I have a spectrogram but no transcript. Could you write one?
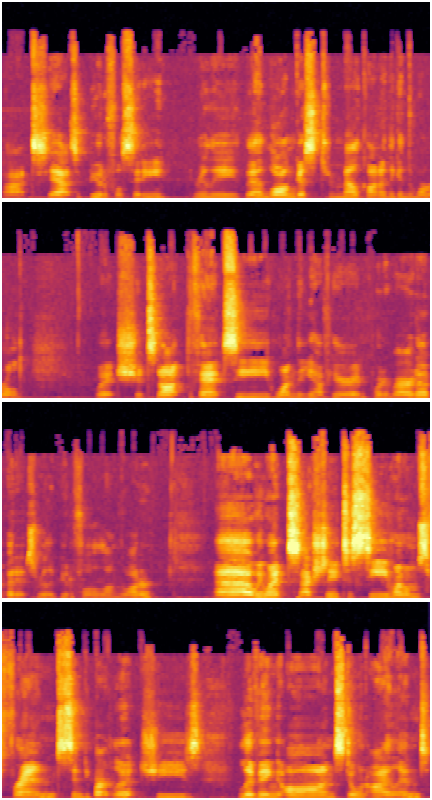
But yeah, it's a beautiful city. Really, the longest Malecon, I think, in the world. Which it's not the fancy one that you have here in Puerto Vallarta, but it's really beautiful along the water. Uh, we went actually to see my mom's friend, Cindy Bartlett. She's living on Stone Island,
